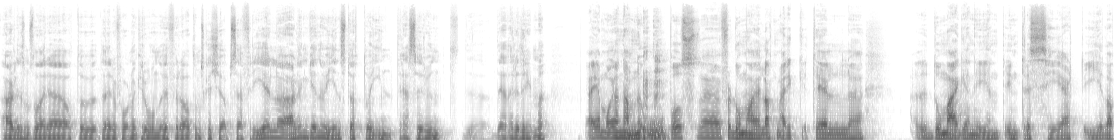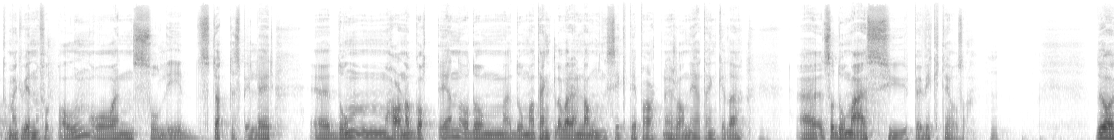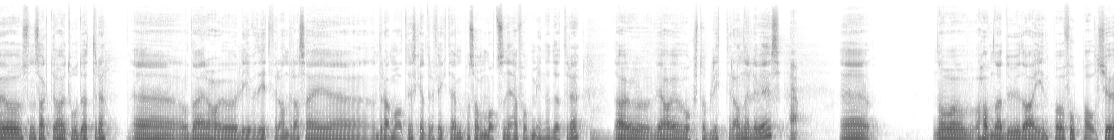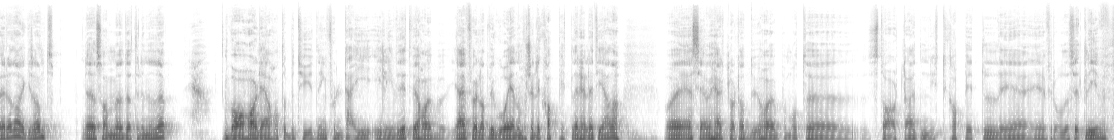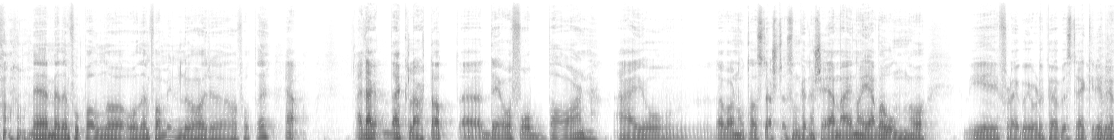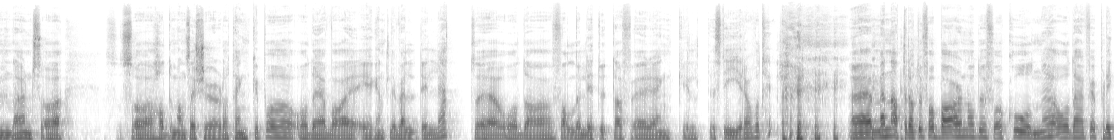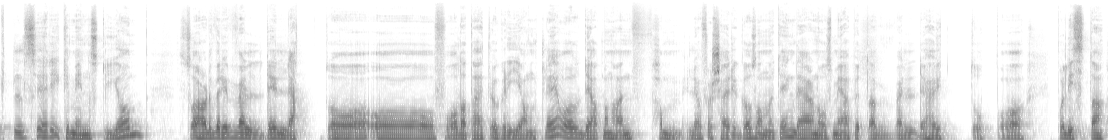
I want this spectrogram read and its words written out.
er det liksom sånn at dere får noen kroner for at de skal kjøpe seg fri, eller er det en genuin støtte og interesse rundt det dere driver med? Ja, jeg må jo nevne Obos, eh, for de har jeg lagt merke til. eh, De er genuint interessert i dette med kvinnefotballen og en solid støttespiller. Eh, De har nok gått inn, og de, de har tenkt til å være en langsiktig partner, sånn jeg tenker det. Så de er superviktige, altså. Du har jo som sagt du har to døtre, eh, og der har jo livet ditt forandra seg eh, dramatisk etter du fikk dem, på samme måte som jeg har fått mine døtre. Det har jo, vi har jo vokst opp lite grann, heldigvis. Ja. Eh, nå havna du da inn på fotballkjøret, da, ikke sant? Sammen med døtrene dine. Hva har det hatt av betydning for deg i livet ditt? Vi har, jeg føler at vi går gjennom forskjellige kapitler hele tida. Og jeg ser jo helt klart at du har jo på en måte starta et nytt kapittel i, i Frode sitt liv med, med den fotballen og, og den familien du har, eh, har fått deg. Ja. Det er, det er klart at eh, det å få barn er jo Det var noe av det største som kunne skje meg når jeg var ung og vi fløy og gjorde pøbestreker i Brumunddal. Så, så, så hadde man seg sjøl å tenke på, og det var egentlig veldig lett. Eh, Og da faller litt utafor enkelte stier av og til. Eh, Men etter at du får barn, og du får kone, og det er forpliktelser, ikke minst jobb, så har det vært veldig lett å, å få dette til å gli ordentlig. Og det at man har en familie å forsørge og sånne ting, det er noe som jeg har putta veldig høyt opp på, på lista.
